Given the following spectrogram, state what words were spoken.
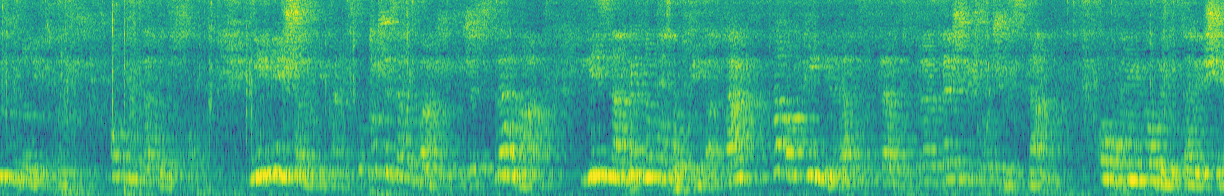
trudno nie wykonać okultatorstwo. Niemniej, Szanowni Państwo, proszę zauważyć, że sprawa jest na pewno kłopotliwa, tak? Ta opinia radców prawnych, która wydaje się być oczywista, w ogólnikowym zarysie,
